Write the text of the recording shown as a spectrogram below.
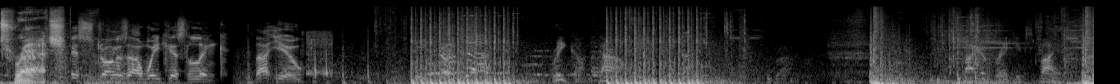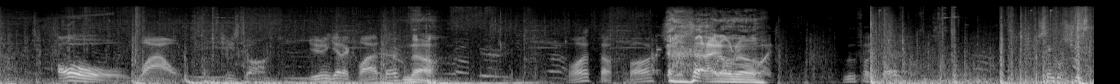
trash. As strong as our weakest link. That you. Recon down. Fire break expired. Oh wow. She's gone. You didn't get a clat there? No, What the fuck? I don't know. Who the fuck is that? Single shoot.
